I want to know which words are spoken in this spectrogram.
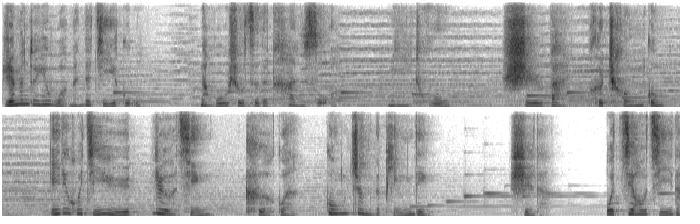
人们对于我们的脊骨，那无数次的探索。迷途、失败和成功，一定会给予热情、客观、公正的评定。是的，我焦急地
